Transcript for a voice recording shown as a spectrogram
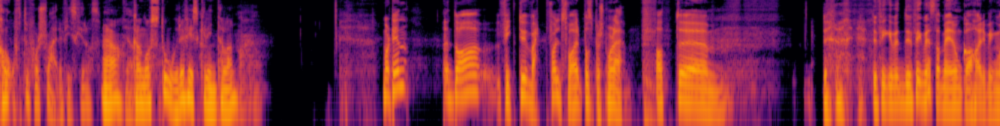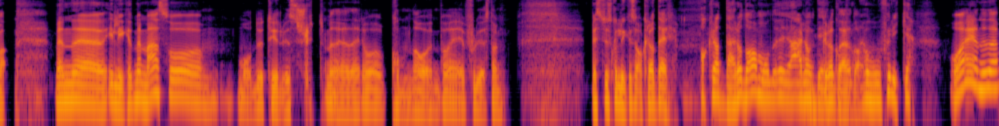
kan ofte få svære fisker, altså. Ja, kan gå store fisker inn til land. Martin, da fikk du i hvert fall svar på spørsmålet. At eh, du fikk, du fikk vite mer om hva harving var. Men uh, i likhet med meg, så må du tydeligvis slutte med det der og komme deg over på ei fluestang. Hvis du skal lykkes akkurat der. Akkurat der og da må det, er nok det der og da. Og hvorfor ikke? Og jeg er enig i det.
